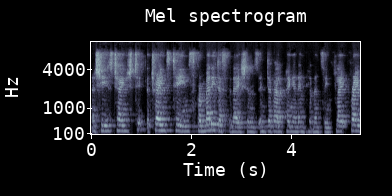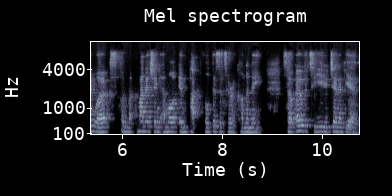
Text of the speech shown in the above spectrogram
and she has trained teams from many destinations in developing and implementing frameworks for managing a more impactful visitor economy. So over to you, Genevieve.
